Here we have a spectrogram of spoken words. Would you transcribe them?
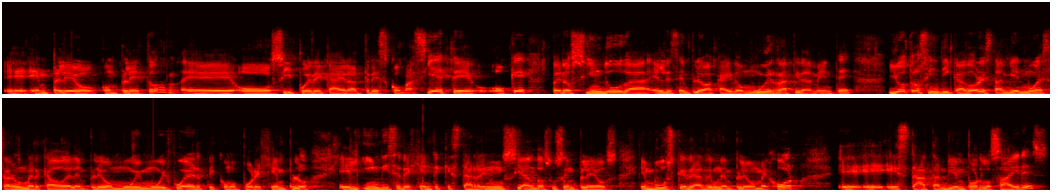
eh, empleo completo eh, o si puede caer a 3,7 o qué, pero sin duda el desempleo ha caído muy rápidamente y otros indicadores también muestran un mercado del empleo muy, muy fuerte, como por ejemplo el índice de gente que está renunciando a sus empleos en búsqueda de un empleo mejor, eh, está también por los aires.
